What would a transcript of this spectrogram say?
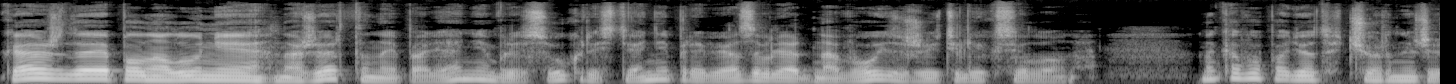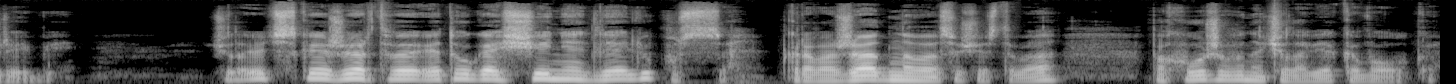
Каждое полнолуние на жертвенной поляне в лесу крестьяне привязывали одного из жителей Ксилона, на кого пойдет черный жребий. Человеческая жертва — это угощение для люпуса, кровожадного существа, похожего на человека-волка.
